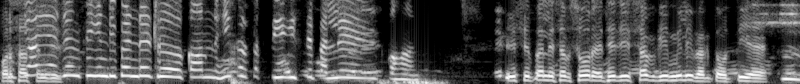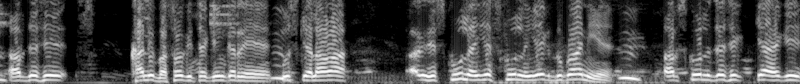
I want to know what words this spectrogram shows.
प्रशासन ये भी एजेंसी इंडिपेंडेंट काम नहीं कर सकती? है इससे पहले कहा? इससे पहले सब सो रहे थे जी सबकी मिली भक्त होती है। अब जैसे खाली बसों की चेकिंग कर रहे हैं उसके अलावा ये स्कूल है ये स्कूल नहीं ये एक दुकान ही है। अब स्कूल जैसे क्या है कि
